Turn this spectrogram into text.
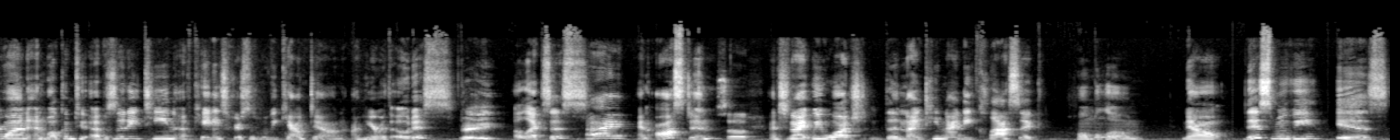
everyone, and welcome to episode 18 of Katie's Christmas Movie Countdown. I'm here with Otis, Hey, Alexis, Hi. and Austin, What's up? and tonight we watched the 1990 classic Home Alone. Now, this movie is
